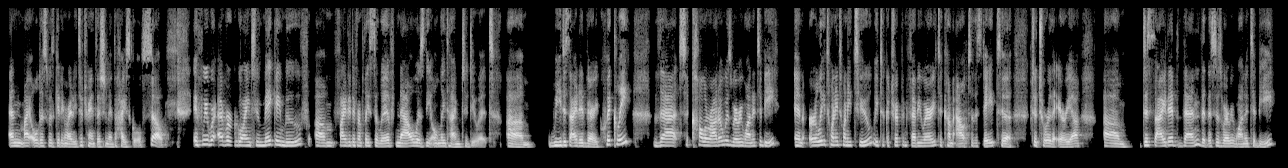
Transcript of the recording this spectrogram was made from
and my oldest was getting ready to transition into high school. So if we were ever going to make a move, um, find a different place to live, now was the only time to do it. Um, we decided very quickly that Colorado was where we wanted to be. In early 2022, we took a trip in February to come out to the state to, to tour the area. Um, decided then that this is where we wanted to be.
